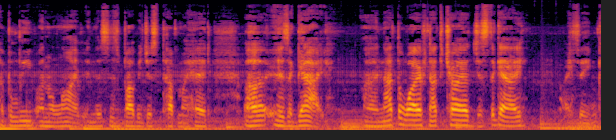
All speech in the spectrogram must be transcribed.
I believe, unalive, and this is probably just top of my head, is a guy uh, not the wife, not the child, just the guy, I think.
